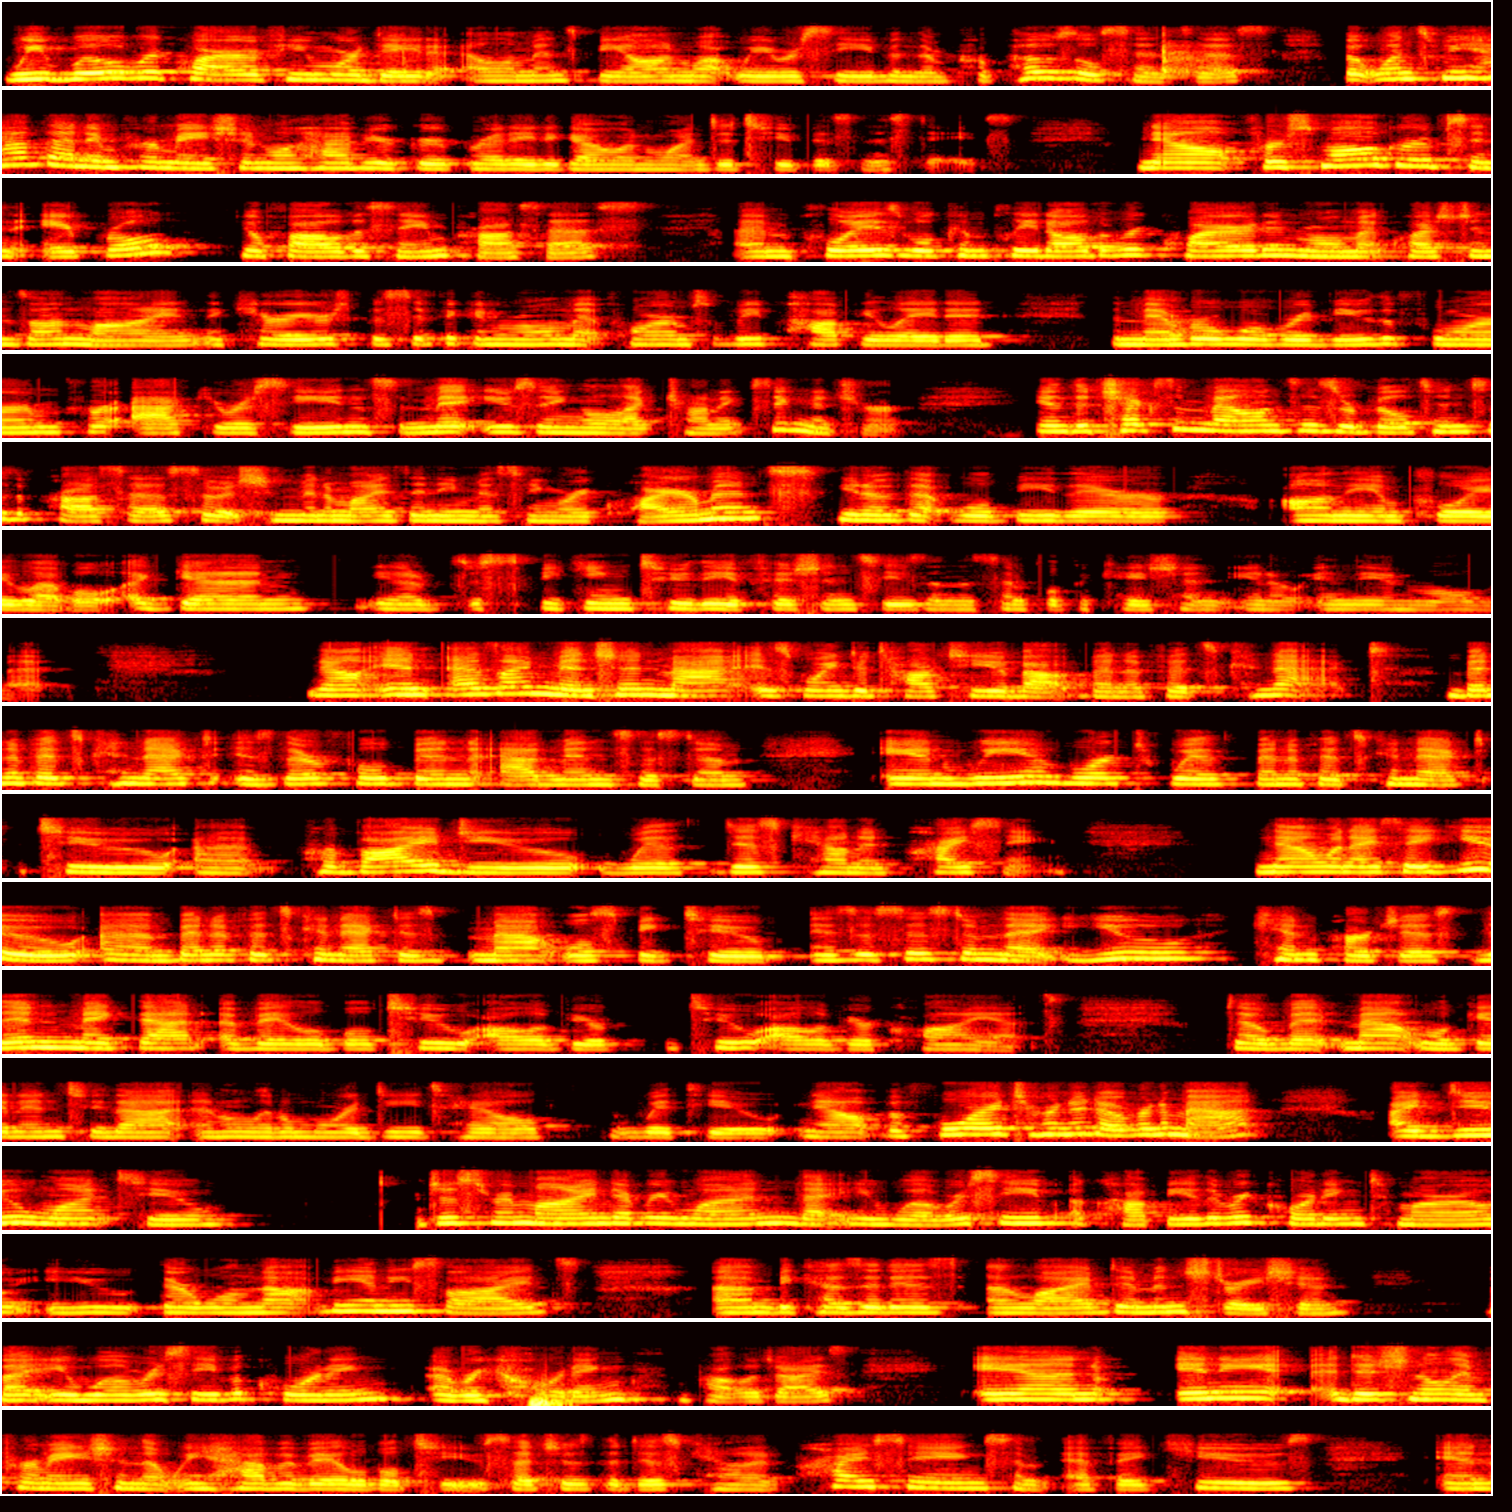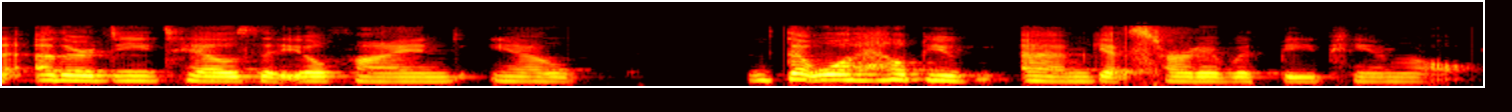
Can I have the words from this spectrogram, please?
We will require a few more data elements beyond what we receive in the proposal census, but once we have that information, we'll have your group ready to go in one to two business days. Now, for small groups in April, you'll follow the same process. Employees will complete all the required enrollment questions online. The carrier-specific enrollment forms will be populated. The member will review the form for accuracy and submit using electronic signature. And the checks and balances are built into the process, so it should minimize any missing requirements, you know, that will be there on the employee level. Again, you know, just speaking to the efficiencies and the simplification, you know, in the enrollment. Now, and as I mentioned, Matt is going to talk to you about Benefits Connect. Benefits Connect is their full Ben admin system, and we have worked with Benefits Connect to uh, provide you with discounted pricing. Now, when I say you, um, Benefits Connect, as Matt will speak to, is a system that you can purchase, then make that available to all of your to all of your clients. So, but Matt will get into that in a little more detail with you. Now, before I turn it over to Matt, I do want to just remind everyone that you will receive a copy of the recording tomorrow. You, there will not be any slides um, because it is a live demonstration but you will receive a recording, a recording, apologize, and any additional information that we have available to you, such as the discounted pricing, some FAQs, and other details that you'll find, you know, that will help you um, get started with BP Enroll.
